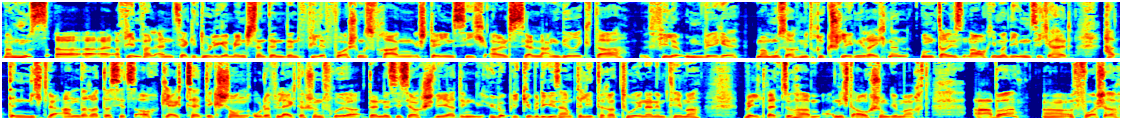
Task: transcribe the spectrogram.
Man muss äh, äh, auf jeden Fall ein sehr geduldiger Mensch sein, denn, denn viele Forschungsfragen stellen sich als sehr langwierig dar, viele Umwege. Man muss auch mit Rückschlägen rechnen und dann ist auch immer die Unsicherheit, hat denn nicht wer anderer das jetzt auch gleichzeitig schon oder vielleicht auch schon früher, denn es ist ja auch schwer, den Überblick über die gesamte Literatur in einem Thema weltweit zu haben, nicht auch schon gemacht. Aber äh, Forscher,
